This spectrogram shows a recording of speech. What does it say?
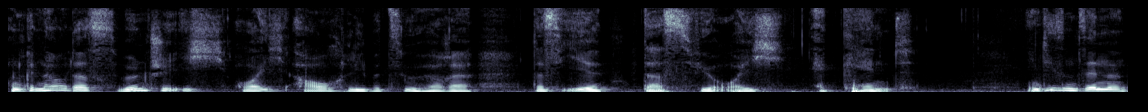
Und genau das wünsche ich euch auch, liebe Zuhörer, dass ihr das für euch erkennt. In diesem Sinne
